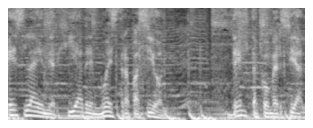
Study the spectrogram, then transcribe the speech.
es la energía de nuestra pasión. Delta Comercial,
